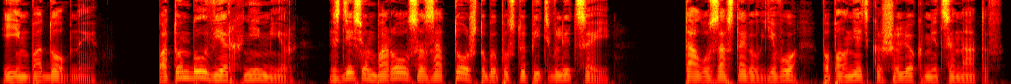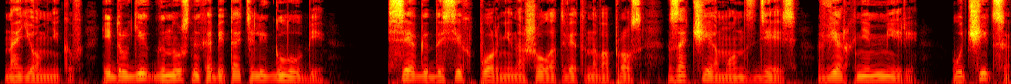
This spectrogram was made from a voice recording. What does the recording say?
и им подобные. Потом был верхний мир — Здесь он боролся за то, чтобы поступить в лицей. Талу заставил его пополнять кошелек меценатов, наемников и других гнусных обитателей Глуби. Сега до сих пор не нашел ответа на вопрос, зачем он здесь, в верхнем мире, учиться,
